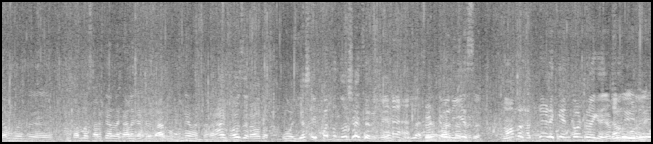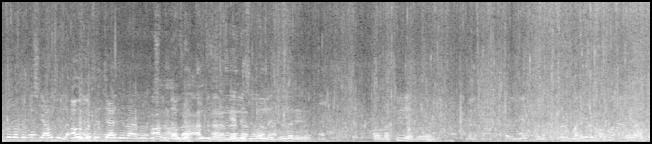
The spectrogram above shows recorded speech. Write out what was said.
ನಮ್ಗೊಂದು ನಮ್ಮ ಸರ್ಕಾರದ ಕಾಲಘಟ್ಟದಲ್ಲಿ ಆಗುವ ಪುಣ್ಯವಂತರ ಹೌದು ಸರ್ ಹೌದು ಓ, ಎಷ್ಟು ಇಪ್ಪತ್ತೊಂದು ವರ್ಷ ಆಯ್ತು ಸರ್ ಇಲ್ಲಿ ಟ್ವೆಂಟಿ ಒನ್ ಇಯರ್ಸ್ ನವೆಂಬರ್ ಹದಿನೇಳಕ್ಕೆ ಎನ್ಕೌಂಟರ್ ಆಗಿದೆ ದೊಡ್ಡ ಯಾವುದಿಲ್ಲ ಹೌದು ಬ್ರಿಡ್ಜ್ ಆಗಿರೋ ಆಗೋ ಖುಷಿ ಉಂಟಲ್ಲ? ಅಲ್ಲ ಸರ್ ಅಲ್ಲಿ ಸಿಗೋಲ್ಲ ಜುದರಿ ಸ್ವಲ್ಪ ಫ್ರೀ ಅದು ಸರ್ ಮನೆಗಳು ಮೊಮ್ಮಕ್ಕಳೆಲ್ಲ ಅಂತ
